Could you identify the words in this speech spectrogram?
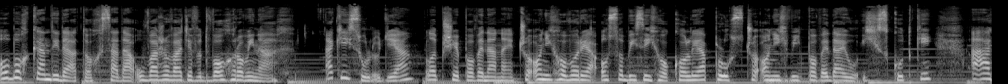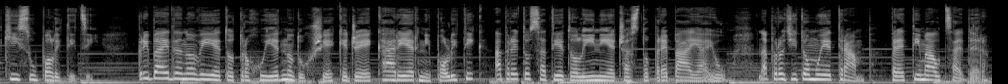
oboch kandidátoch sa dá uvažovať v dvoch rovinách. Akí sú ľudia, lepšie povedané, čo o nich hovoria osoby z ich okolia plus čo o nich vypovedajú ich skutky a akí sú politici. Pri Bidenovi je to trochu jednoduchšie, keďže je kariérny politik a preto sa tieto línie často prepájajú. Naproti tomu je Trump, predtým outsider,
